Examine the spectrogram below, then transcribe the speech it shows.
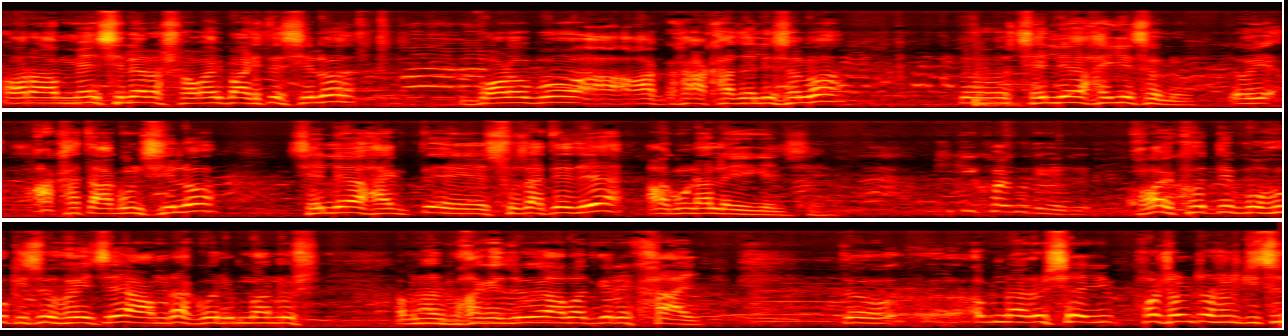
ওরা মেয়ে ছেলেরা সবাই বাড়িতে ছিল বড় বউ আখা জ্বালিয়েছিল তো ছেলে হাইয়েছিল ওই আখাতে আগুন ছিল ছেলে হাইতে সোজাতে যে আগুনটা লেগে গেছে। কি কি ক্ষয়ক্ষতি হয়েছে? ক্ষয়ক্ষতি বহু কিছু হয়েছে আমরা গরিব মানুষ আপনার ভাগে যুগে আবাদ করে খাই। তো আপনার সেই ফসল টসল কিছু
